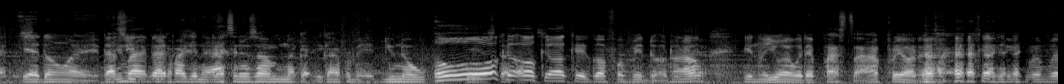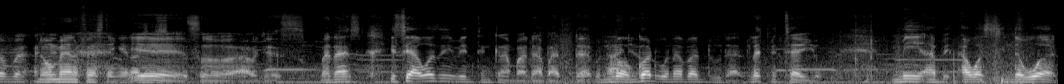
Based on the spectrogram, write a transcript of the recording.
I just. Yeah, don't worry. That's why like that. if I get in an accident or something, God God forbid, you know. Oh, okay, okay, okay. God forbid, though. Now, Yeah. you know, you are with a pastor. I pray all the time. Remember? No manifesting it. I Yeah, so I'll just. But that's. You see, I wasn't even thinking about that. But that, I no. God will never do that. Let me tell you. Me, I, be, I was in the Word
